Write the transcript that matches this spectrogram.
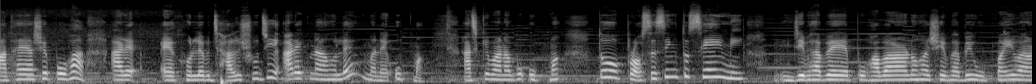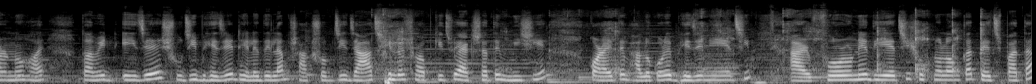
মাথায় আসে পোহা, আর এক হলে ঝাল সুজি আর এক না হলে মানে উপমা। আজকে বানাবো উপমা। তো প্রসেসিং তো সেমই যেভাবে পোহা বানানো হয় সেভাবেই উপমাই বানানো হয়। তো আমি এই যে সুজি ভেজে ঢেলে দিলাম, শাকসবজি যা ছিল সব কিছু একসাথে মিশিয়ে কড়াইতে ভালো করে ভেজে নিয়েছি। আর ফোড়নে দিয়েছি শুকনো লঙ্কা, তেজপাতা,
